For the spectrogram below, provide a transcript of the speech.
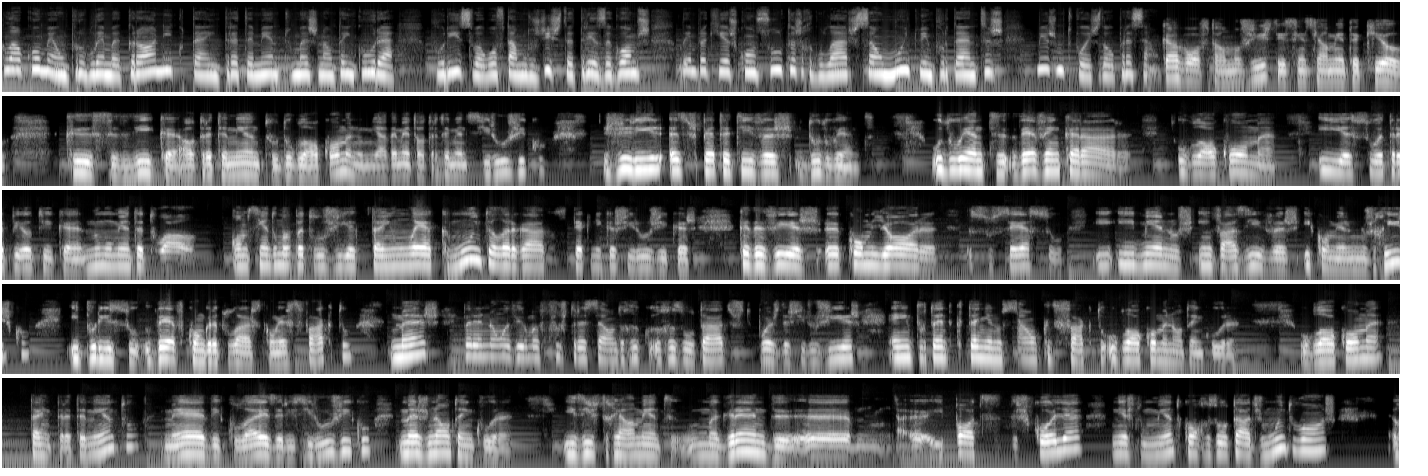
glaucoma é um problema crónico, tem tratamento, mas não tem cura. Por isso, a oftalmologista Teresa Gomes lembra que as consultas regulares são muito importantes, mesmo depois da operação. Cabe ao oftalmologista, essencialmente aquele que se dedica ao tratamento do glaucoma, nomeadamente ao tratamento cirúrgico, gerir as expectativas do doente. O doente deve encarar o glaucoma e a sua terapêutica no momento atual como sendo uma patologia que tem um leque muito alargado de técnicas cirúrgicas, cada vez uh, com melhor sucesso e, e, menos invasivas e com menos risco, e por isso deve congratular-se com esse facto, mas para não haver uma frustração de re resultados depois das cirurgias, é importante que tenha noção que de facto o glaucoma não tem cura. O glaucoma tem tratamento médico, laser e cirúrgico, mas não tem cura. Existe realmente uma grande uh, hipótese de escolha neste momento, com resultados muito bons.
